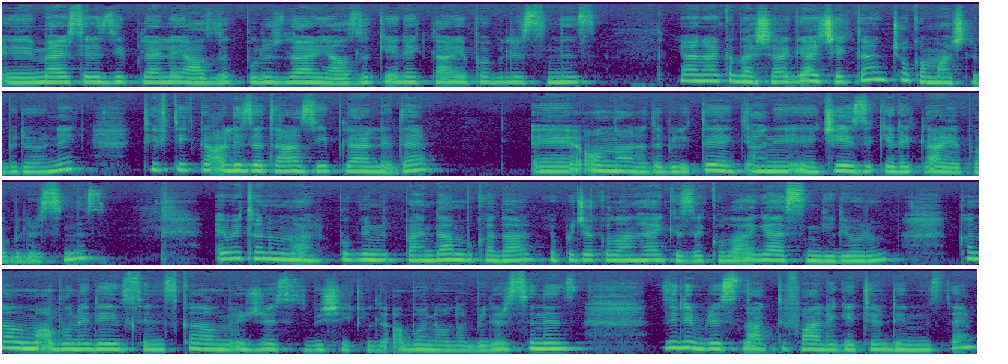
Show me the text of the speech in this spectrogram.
e, Mercedes iplerle yazlık bluzlar, yazlık yelekler yapabilirsiniz. Yani arkadaşlar gerçekten çok amaçlı bir örnek. Tiftikli alize tarzı iplerle de e, onlarla da birlikte hani e, çeyizlik yelekler yapabilirsiniz. Evet hanımlar bugünlük benden bu kadar. Yapacak olan herkese kolay gelsin diliyorum. Kanalıma abone değilseniz kanalıma ücretsiz bir şekilde abone olabilirsiniz. Zil ibresini aktif hale getirdiğinizde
